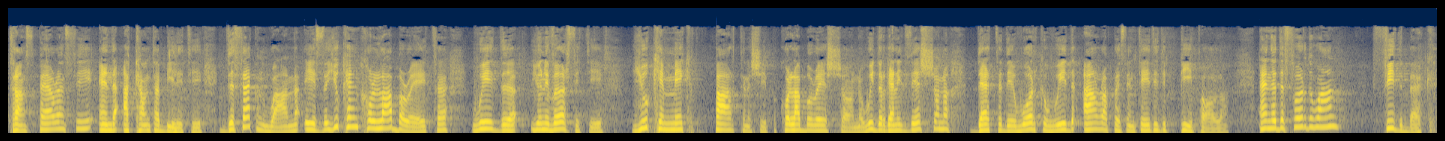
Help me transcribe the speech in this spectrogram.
transparency and accountability. The second one is you can collaborate with the university. You can make partnership, collaboration with organizations that they work with unrepresented people. And the third one, feedback.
